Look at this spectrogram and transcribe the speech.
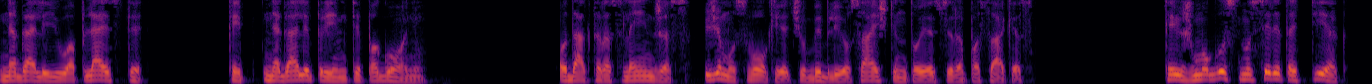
negali jų apleisti, kaip negali priimti pagonių. O daktaras Leindžas, žymus vokiečių Biblijos aiškintojas, yra pasakęs, kai žmogus nusirita tiek,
